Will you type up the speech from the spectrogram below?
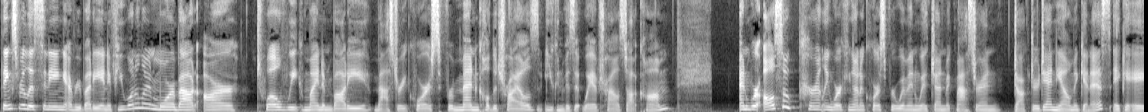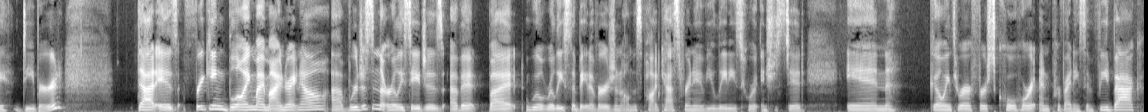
Thanks for listening, everybody. And if you want to learn more about our 12 week mind and body mastery course for men called The Trials. You can visit wayoftrials.com. And we're also currently working on a course for women with Jen McMaster and Dr. Danielle McGinnis, aka D Bird that is freaking blowing my mind right now. Uh, we're just in the early stages of it, but we'll release a beta version on this podcast for any of you ladies who are interested in going through our first cohort and providing some feedback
